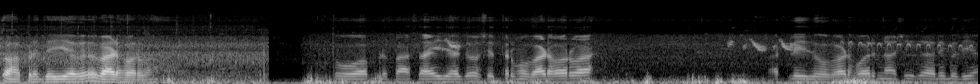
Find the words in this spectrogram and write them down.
તો આપણે જઈએ હવે વાડ ફરવા તો આપણે પાસે આવી જાય જો ખેતરમાં વાડ હોરવા. આટલી જો વાડ હોરી નાખી છે હરી બધી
